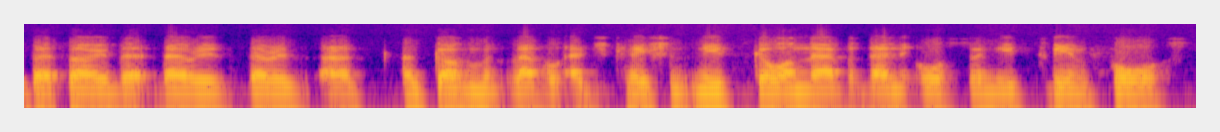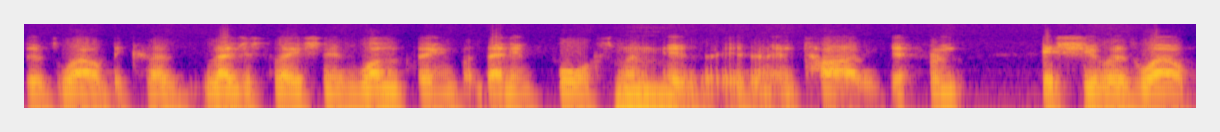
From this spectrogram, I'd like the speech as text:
But so that there is there is a, a, government level education that needs to go on there, but then it also needs to be enforced as well because legislation is one thing, but then enforcement mm. is is an entirely different issue as well.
